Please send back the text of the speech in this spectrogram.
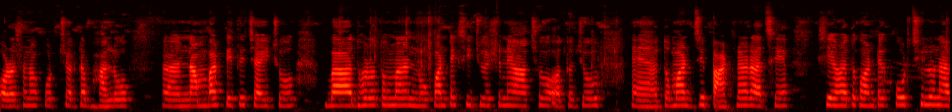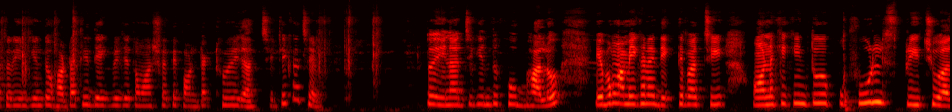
পড়াশোনা করছ, একটা ভালো নাম্বার পেতে চাইছো, বা ধরো তোমার নো কন্ট্যাক্ট সিচুয়েশনে আছো, অথচ তোমার যে পার্টনার আছে, সে হয়তো কন্ট্যাক্ট করছিল না এতদিন, কিন্তু হঠাৎই দেখবে যে তোমার সাথে কন্ট্যাক্ট হয়ে যাচ্ছে, ঠিক আছে? তো এনার্জি কিন্তু খুব ভালো। এবং আমি এখানে দেখতে পাচ্ছি অনেকে কিন্তু ফুল স্পিরিচুয়াল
